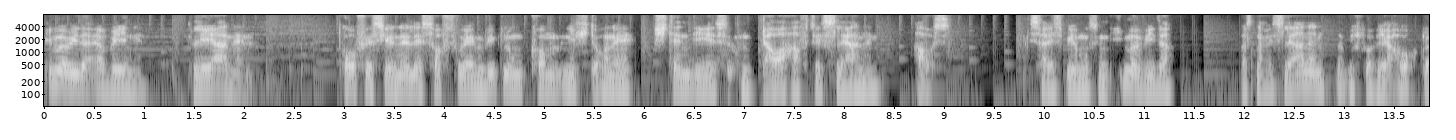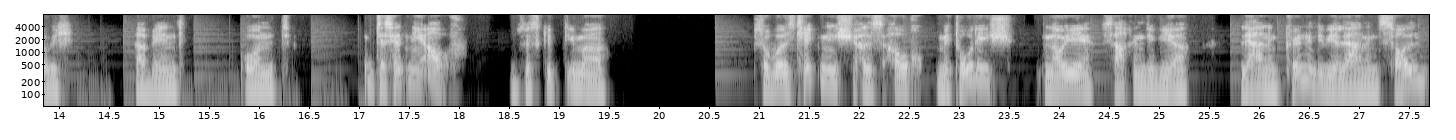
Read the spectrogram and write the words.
immer wieder erwähnen, lernen. Professionelle Softwareentwicklung kommt nicht ohne ständiges und dauerhaftes Lernen aus. Das heißt, wir müssen immer wieder was Neues lernen, habe ich vorher auch, glaube ich, erwähnt. Und das hört nie auf. Also es gibt immer sowohl technisch als auch methodisch neue Sachen, die wir lernen können, die wir lernen sollen,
